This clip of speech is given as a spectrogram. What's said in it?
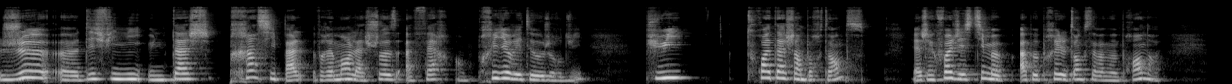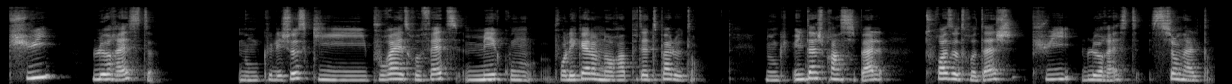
je euh, définis une tâche principale, vraiment la chose à faire en priorité aujourd'hui, puis trois tâches importantes, et à chaque fois j'estime à peu près le temps que ça va me prendre, puis le reste, donc les choses qui pourraient être faites mais pour lesquelles on n'aura peut-être pas le temps. Donc une tâche principale, trois autres tâches, puis le reste si on a le temps.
